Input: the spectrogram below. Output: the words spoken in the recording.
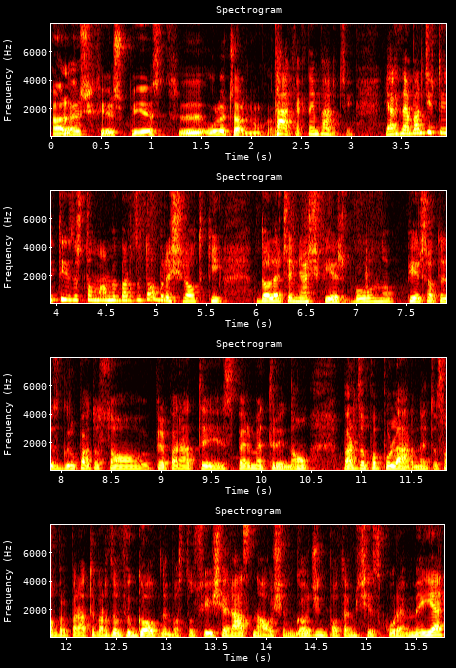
Ale świeżb jest y, uleczalną chorobą. Tak, jak najbardziej. Jak najbardziej w tej, tej zresztą mamy bardzo dobre środki do leczenia świeżbu. No, pierwsza to jest grupa, to są preparaty z permetryną, bardzo popularne. To są preparaty bardzo wygodne, bo stosuje się raz na 8 godzin, potem się skórę myje.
